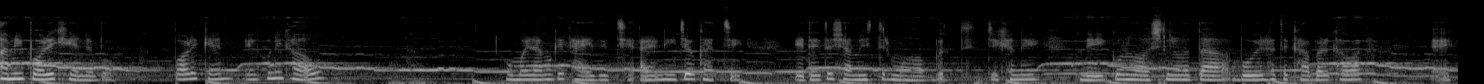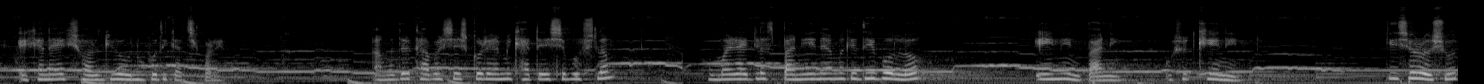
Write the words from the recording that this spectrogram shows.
আমি পরে খেয়ে নেব। পরে কেন? এখনই খাও। হুমায়রা আমাকে খাইয়ে দিচ্ছে আর নিজেও খাচ্ছে। এটাই তো স্বামী স্ত্রীর মহব্বত, যেখানে নেই কোনো অশ্লীলতা, বউয়ের হাতে খাবার খাওয়া এখানে এক স্বর্গীয় অনুভূতি কাজ করে। আমাদের খাবার শেষ করে আমি খাটে এসে বসলাম। হুমায়রা এক গ্লাস পানি এনে আমাকে দিয়ে বলল, এই নিন পানি, ওষুধ খেয়ে নিন। কিসের ওষুধ?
